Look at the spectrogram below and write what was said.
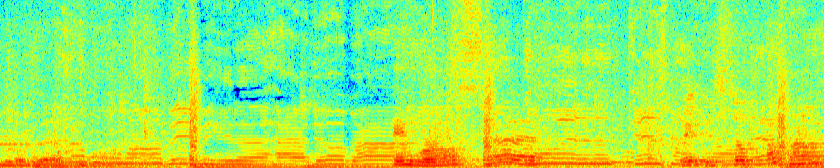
little bit. Okay, we're all set. Bacon's still cooking.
